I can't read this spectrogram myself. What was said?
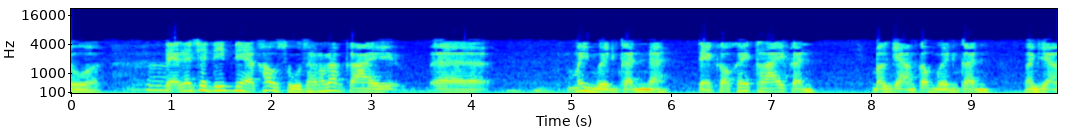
ตัวอืมแต่ละชนิดเนี่ยเข้าสู่ทางร่างกายเอ่อไม่เหมือนกันนะ แต่ก็คล้ายๆกัน บางอย่างก็เหมือนกัน บางอย่าง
